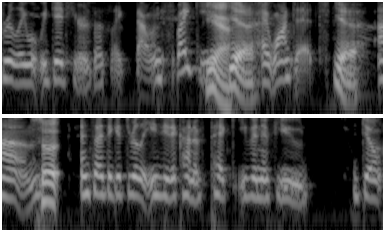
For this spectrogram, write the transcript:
really what we did here. Is I was like, that one's spiky. Yeah. yeah, I want it. yeah, Um, So and so I think it's really easy to kind of pick, even if you don't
